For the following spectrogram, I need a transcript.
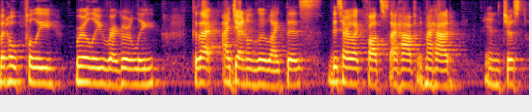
but hopefully really regularly because I, I genuinely like this. These are like thoughts I have in my head and just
